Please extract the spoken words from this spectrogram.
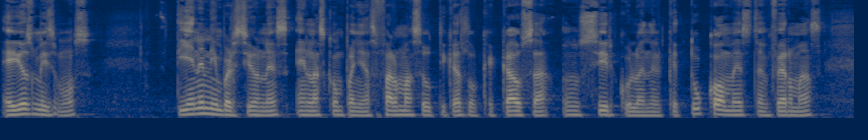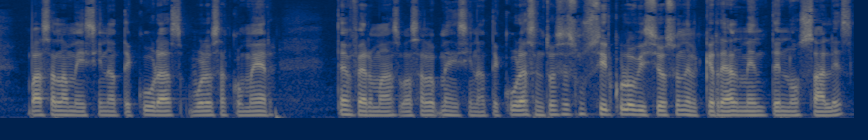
ellos mismos tienen inversiones en las compañías farmacéuticas lo que causa un círculo en el que tú comes, te enfermas, vas a la medicina, te curas, vuelves a comer, te enfermas, vas a la medicina, te curas. Entonces es un círculo vicioso en el que realmente no sales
